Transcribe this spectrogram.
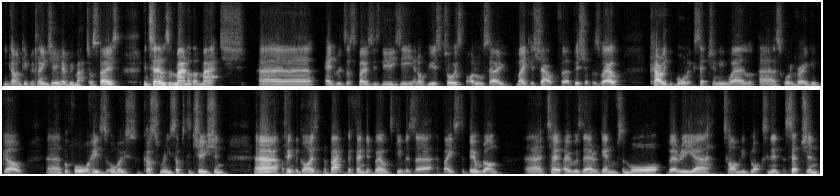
you can't keep a clean sheet every match, I suppose. In terms of man of the match, uh, Edwards, I suppose, is the easy and obvious choice, but I'd also make a shout for Bishop as well. Carried the ball exceptionally well, uh, scored a very good goal uh, before his almost customary substitution. Uh, I think the guys at the back defended well to give us a, a base to build on. Uh, Toto was there again with some more very uh, timely blocks and interception.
